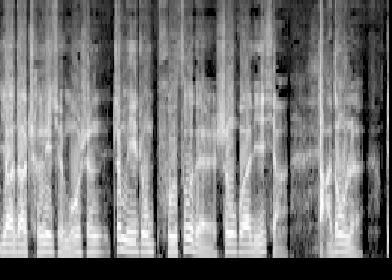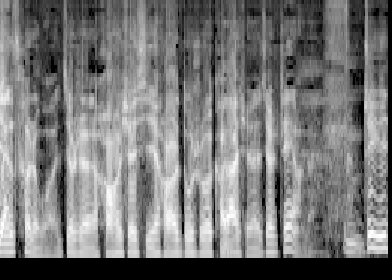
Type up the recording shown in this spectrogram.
要到城里去谋生，这么一种朴素的生活理想打动着、鞭策着我，就是好好学习、好好读书、考大学，就是这样的。嗯，至于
